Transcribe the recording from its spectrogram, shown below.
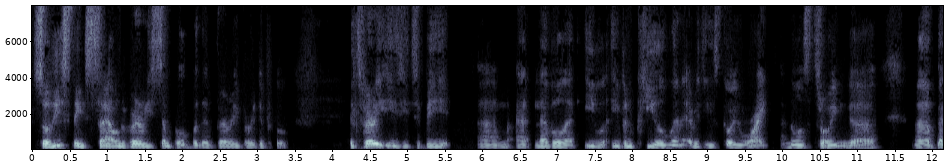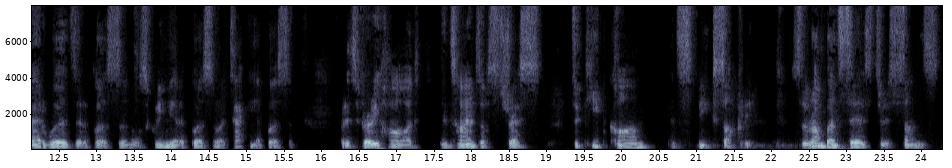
So these things sound very simple, but they're very, very difficult. It's very easy to be um, at level, at even, even keel when everything is going right and no one's throwing uh, uh, bad words at a person or screaming at a person or attacking a person. But it's very hard in times of stress to keep calm and speak softly. So the Ramban says to his sons,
